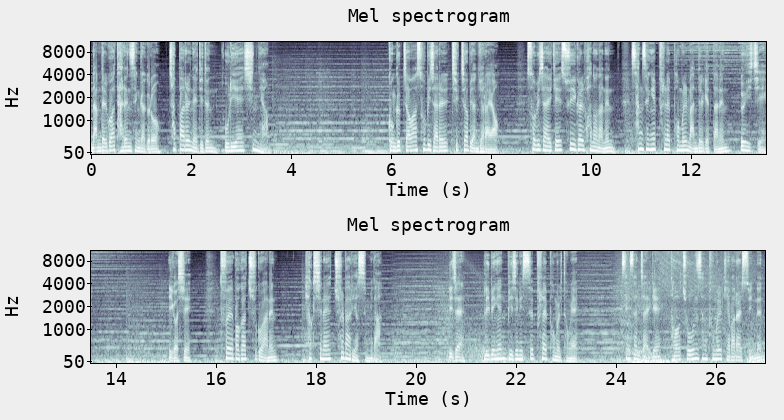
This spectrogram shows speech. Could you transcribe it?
남들과 다른 생각으로 첫 발을 내디딘 우리의 신념. 공급자와 소비자를 직접 연결하여 소비자에게 수익을 환원하는 상생의 플랫폼을 만들겠다는 의지. 이것이 투에버가 추구하는 혁신의 출발이었습니다. 이제 Living and Business 플랫폼을 통해 생산자에게 더 좋은 상품을 개발할 수 있는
